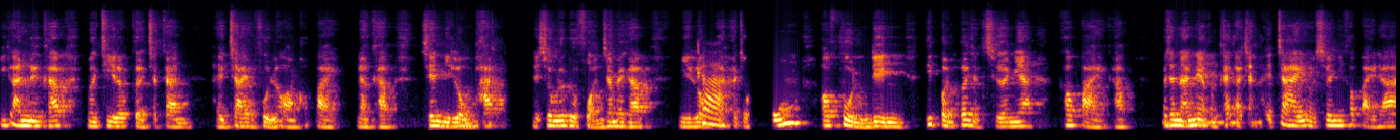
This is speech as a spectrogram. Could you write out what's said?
อีกอันหนึ่งครับบางทีเราเกิดจากการหายใจเอาฝุ่นละอองเข้าไปนะครับ เช่นมีลมพัดในช่วงฤดูฝนใช่ไหมครับ มีลมพัดกระจกฟุ้งเอาฝุ่นดินที่ปนเปื้อนจากเชื้อเนี้ยเข้าไปครับ เพราะฉะนั้นเนี่ยคนไข้อาจจะหายใจเอาเชื้อนี้เข้าไปได้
